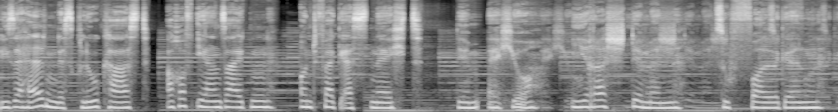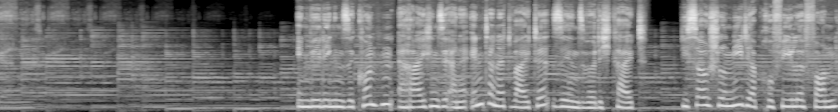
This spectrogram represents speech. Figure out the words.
diese Helden des Cluecast auch auf ihren Seiten und vergesst nicht, dem Echo ihrer Stimmen zu folgen. In wenigen Sekunden erreichen Sie eine internetweite Sehenswürdigkeit. die Social-Media-Profile von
